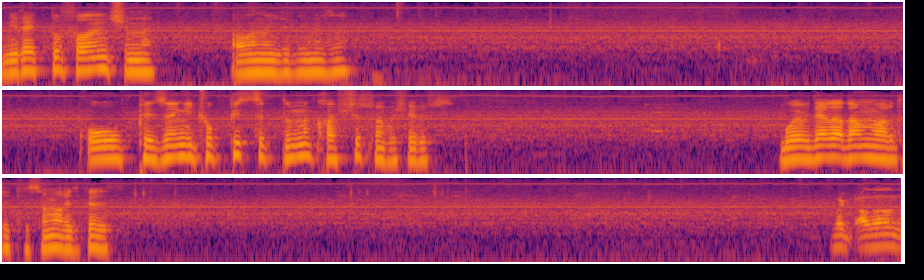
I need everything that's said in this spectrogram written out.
Bir Red Bull falan için mi? Alana girdiğimizde. O pezengi çok pis sıktım ben kaçtı sonra şerefsiz. Bu evlerde adam vardır kesin var dikkat et. Bak alan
